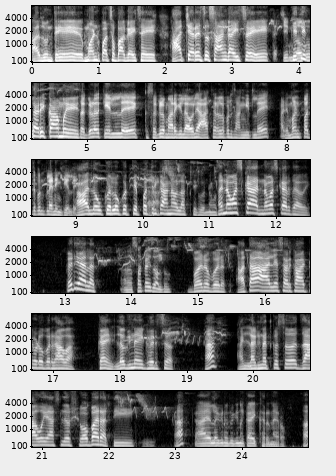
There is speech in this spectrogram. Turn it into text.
अजून ते मंडपाचं बघायचंय आचार्याचं सांगायचंय. सचिन भाऊ, कितीतरी काम आहे सगळं केलेलं सगळं मार्गी लावले आचार्याला पण सांगितलंय आणि मंडपाचं पण प्लॅनिंग केलंय. हा लवकर लवकर ते पत्रिका आणावं लागते. हो, नमस्कार. नमस्कार नमस्कार जावय कधी आलात? अं, सकाळी चालतो. बरं बरं. आता आल्यासारखं आठवडाभर राहावा. काय लग्न आहे घरचं. हा? आणि लग्नात कसं जावय असल्यावर शोभा राहती. काय लग्न बिग्न काय खरं नाही राव. हा?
